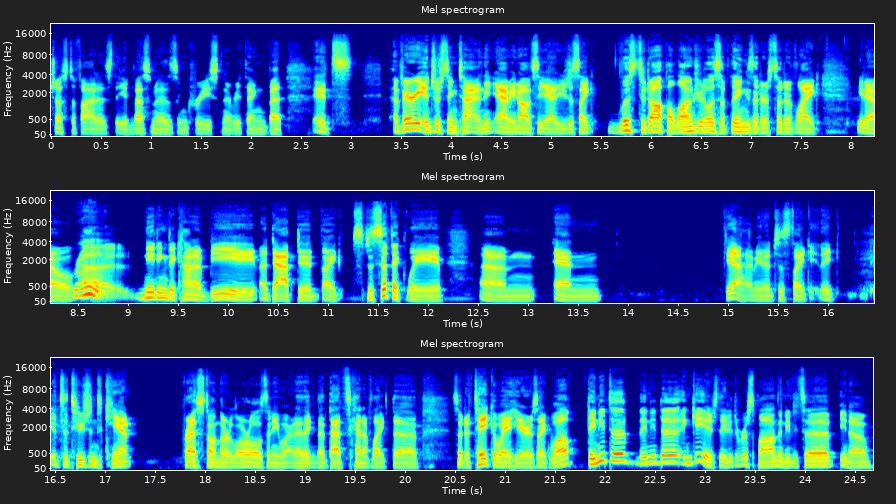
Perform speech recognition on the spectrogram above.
justified as the investment has increased and everything. But it's a very interesting time. I mean, obviously, yeah, you just like listed off a laundry list of things that are sort of like you know right. uh, needing to kind of be adapted, like specifically, um, and yeah, I mean, it's just like they, institutions can't rest on their laurels anymore. And I think that that's kind of like the sort of takeaway here is like, well, they need to they need to engage, they need to respond, they need to you know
